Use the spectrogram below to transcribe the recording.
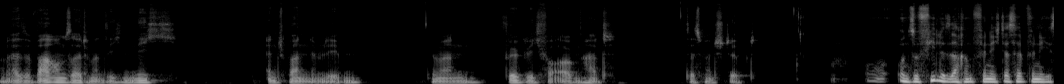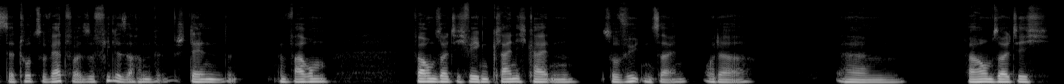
Oder also warum sollte man sich nicht entspannen im Leben, wenn man wirklich vor Augen hat, dass man stirbt? Und so viele Sachen finde ich, deshalb finde ich, ist der Tod so wertvoll. So viele Sachen stellen, warum, warum sollte ich wegen Kleinigkeiten so wütend sein? Oder ähm, warum sollte ich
